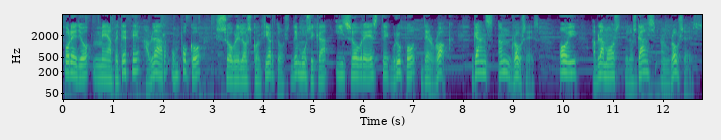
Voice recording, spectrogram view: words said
Por ello, me apetece hablar un poco sobre los conciertos de música y sobre este grupo de rock, Guns N' Roses. Hoy hablamos de los Guns N' Roses.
